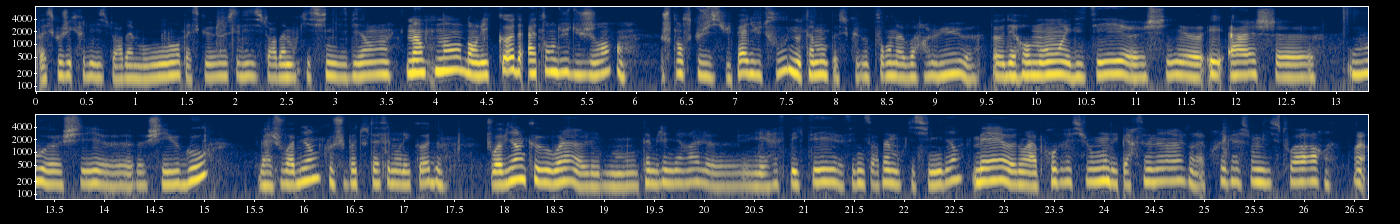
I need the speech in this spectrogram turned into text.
Parce que j'écris des histoires d'amour, parce que c'est des histoires d'amour qui se finissent bien. Maintenant, dans les codes attendus du genre, je pense que j'y suis pas du tout, notamment parce que pour en avoir lu euh, des romans édités euh, chez EH ou chez, chez Hugo, bah, je vois bien que je suis pas tout à fait dans les codes. Je vois bien que voilà, mon thème général euh, il est respecté, c'est une histoire d'amour qui se finit bien, mais euh, dans la progression des personnages, dans la progression de l'histoire, voilà.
